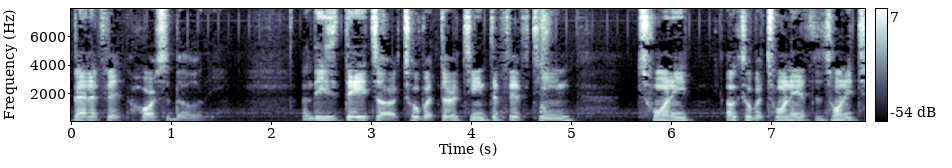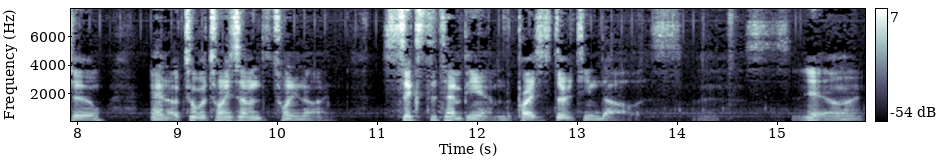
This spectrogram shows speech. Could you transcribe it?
benefit Horse Ability. And these dates are October 13th to 15, 20, October 20th to 22, and October 27th to 29. 6 to 10 p.m. The price is $13. Yeah, alright.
